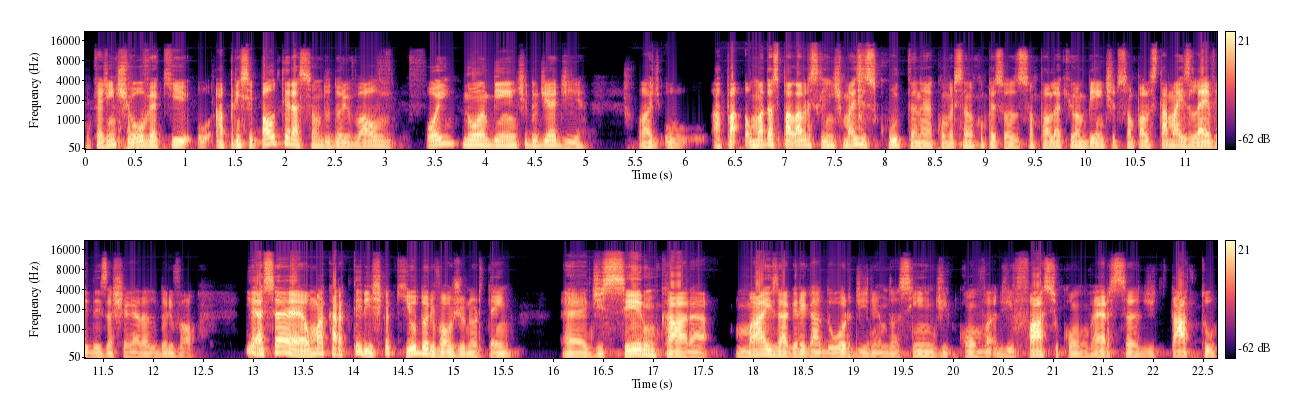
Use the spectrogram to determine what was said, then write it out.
o que a gente ouve é que a principal alteração do Dorival foi no ambiente do dia a dia. O, a, uma das palavras que a gente mais escuta, né, conversando com pessoas do São Paulo, é que o ambiente do São Paulo está mais leve desde a chegada do Dorival. E essa é uma característica que o Dorival Júnior tem, é, de ser um cara mais agregador, diríamos assim, de, de fácil conversa, de tato.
